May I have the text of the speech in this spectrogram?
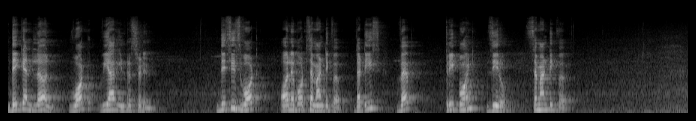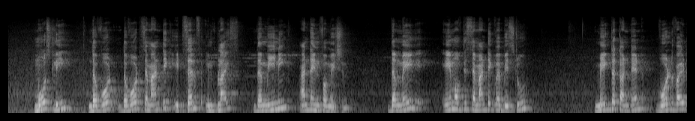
they can learn what we are interested in. This is what all about semantic web. That is web 3.0 semantic web. Mostly the word, the word semantic itself implies the meaning and the information. The main aim of the semantic web is to make the content worldwide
